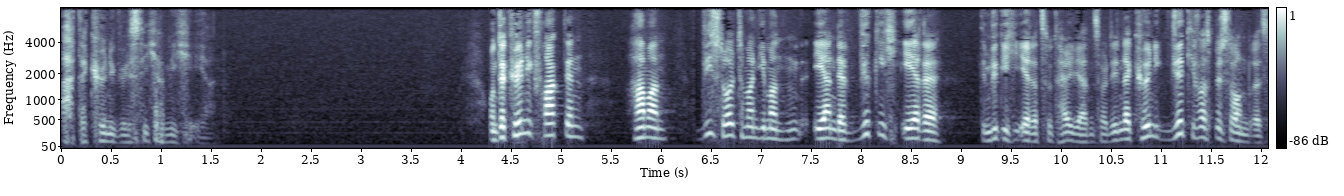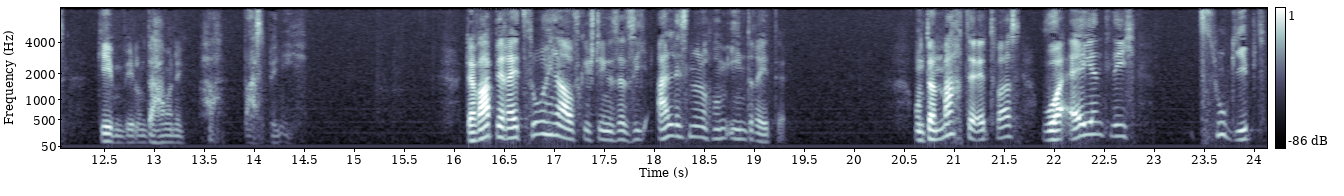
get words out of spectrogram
ach, der König will sicher mich ehren. Und der König fragt den Haman, wie sollte man jemanden ehren, der wirklich Ehre, dem wirklich Ehre zuteil werden soll, den der König wirklich was Besonderes geben will. Und haben wir denkt, ha, das bin ich. Der war bereits so hinaufgestiegen, dass er sich alles nur noch um ihn drehte. Und dann macht er etwas, wo er eigentlich zugibt,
